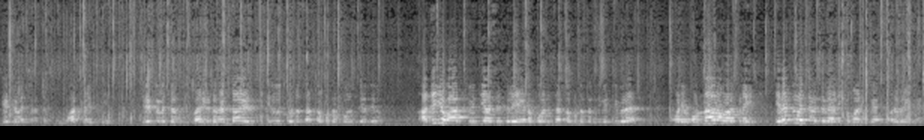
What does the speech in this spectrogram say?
இரண்டு லட்சத்திற்கு வாக்களிப்பு இரண்டு லட்சத்துக்கு வருகின்ற இரண்டாயிரத்தி இருபத்தி ஒன்று சட்டமன்ற பொதுத் தேர்தலில் அதிக வாக்கு வித்தியாசத்திலே எடப்பாடி சட்டமன்ற தொகுதி வெற்றி பெற உங்களுடைய பொன்னான வாக்கினை இரண்டு லட்சத்திலே அளிக்குமாறு கேட்டு வருகிறேன்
